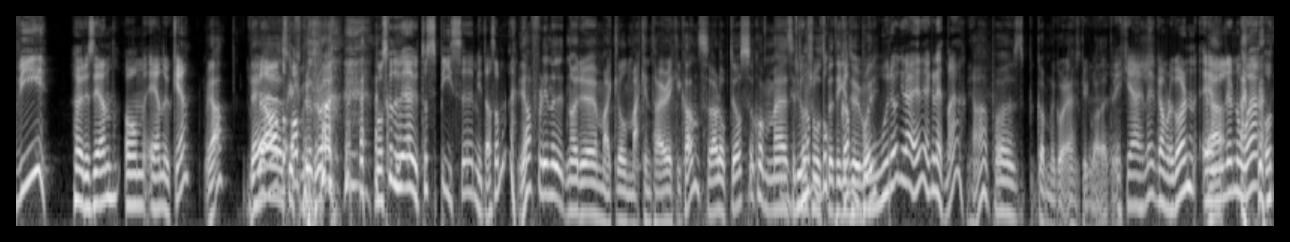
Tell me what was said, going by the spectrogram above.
Vi høres igjen om en uke. Ja, det skulle ikke prøve meg. Nå skal du ut og spise middag sammen. eller? Ja, fordi når- eh, Michael McIntyre ikke kan, så er det opp til oss å komme med Du har booka bord og greier. Jeg gleder meg. Ja, på gamlegården. Jeg husker ikke hva det heter. Ikke jeg heller. Gamlegården Ja. eller noe. Og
